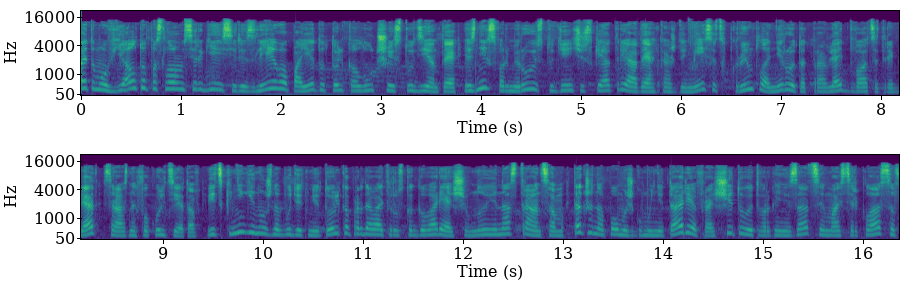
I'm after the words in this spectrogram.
Поэтому в Ялту, по словам Сергея Серезлеева, поедут только лучшие студенты. Из них сформируют студенческие отряды. Каждый месяц в Крым планируют отправлять 20 ребят с разных факультетов. Ведь книги нужно будет не только продавать русскоговорящим, но и иностранцам. Также на помощь гуманитариев рассчитывают в организации мастер-классов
